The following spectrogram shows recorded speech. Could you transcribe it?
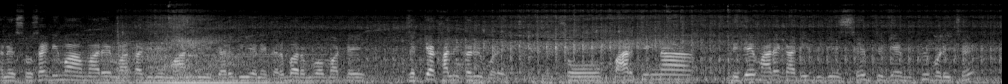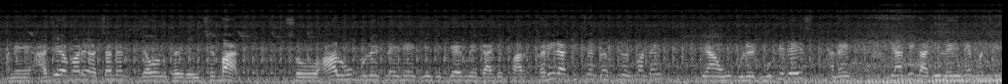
અને સોસાયટીમાં અમારે માતાજીની માંડવી, ગરબી અને ગરબા રમવા માટે જગ્યા ખાલી કરવી પડે. તો પાર્કિંગના લીધે મારે ગાડી બીજી સેફ જગ્યાએ મૂકવી પડી છે. અને આજે અમારે અચાનક જવાનું થઈ રહ્યું છે બહાર. સો હાલ હું બુલેટ લઈને જે જગ્યાએ મેં ગાડી પાર્ક કરી રાખી છે દસ દિવસ માટે, ત્યાં હું બુલેટ મૂકી દઈશ અને ત્યાંથી ગાડી લઈને પછી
